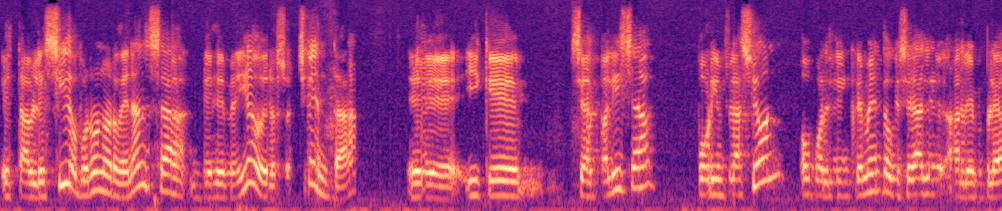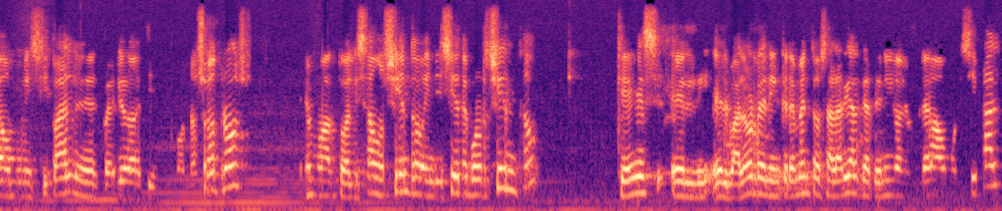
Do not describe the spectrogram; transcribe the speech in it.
establecido por una ordenanza desde mediados de los 80 eh, y que se actualiza por inflación o por el incremento que se da al, empleado municipal en el periodo de tiempo. Nosotros hemos actualizado un 127%, que es el, valor del incremento salarial que ha tenido el empleado municipal,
